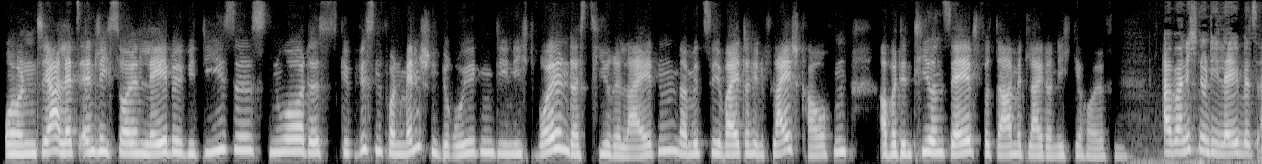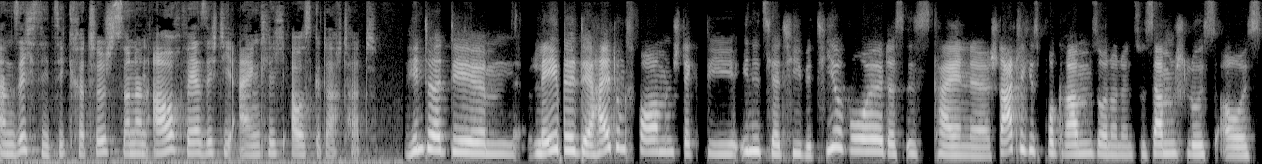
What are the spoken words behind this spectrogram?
Und ja, letztendlich sollen Label wie dieses nur das Gewissen von Menschen beruhigen, die nicht wollen, dass Tiere leiden, damit sie weiterhin Fleisch kaufen. Aber den Tieren selbst wird damit leider nicht geholfen. Aber nicht nur die Labels an sich sieht sie kritisch, sondern auch, wer sich die eigentlich ausgedacht hat. Hinter dem Label der Haltungsformen steckt die Initiative Tierwohl. Das ist kein staatliches Programm, sondern ein Zusammenschluss aus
